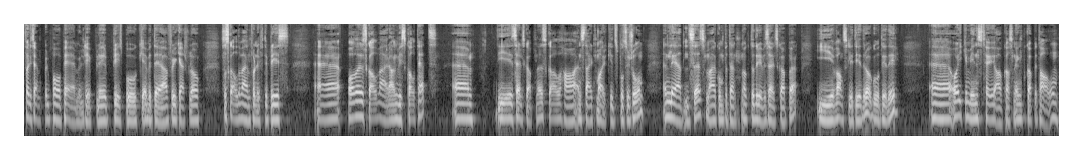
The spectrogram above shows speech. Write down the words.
f.eks. på PE-multipler, prisbok, EBTA, free cash flow, så skal det være en fornuftig pris. Og det skal være av en viss kvalitet. De selskapene skal ha en sterk markedsposisjon, en ledelse som er kompetent nok til å drive selskapet i vanskelige tider og gode tider, eh, og ikke minst høy avkastning på kapitalen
